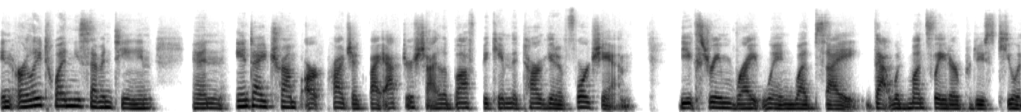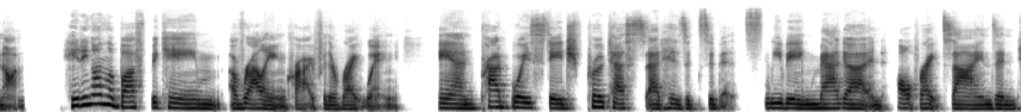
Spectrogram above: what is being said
In early 2017, an anti Trump art project by actor Shia LaBeouf became the target of 4chan, the extreme right wing website that would months later produce QAnon. Hating on LaBeouf became a rallying cry for the right wing, and Proud Boys staged protests at his exhibits, leaving MAGA and alt right signs, and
